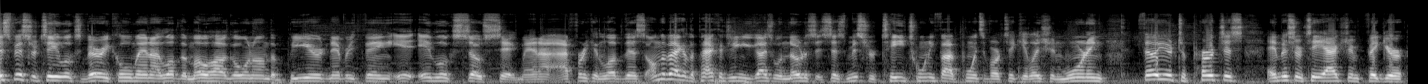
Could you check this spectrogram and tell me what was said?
this Mr. T looks very cool, man. I love the mohawk going on, the beard and everything. It, it looks so sick, man. I, I, freaking love this. On the back of the packaging, you guys will notice it says Mr. T, 25 points of articulation. Warning, failure to purchase a Mr. T action figure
